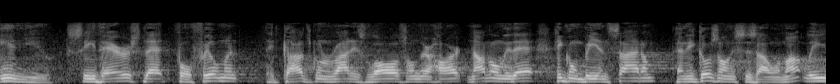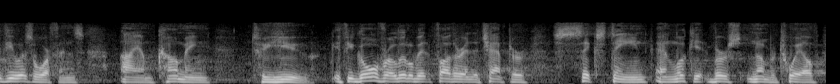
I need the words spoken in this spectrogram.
in you. See, there's that fulfillment that God's going to write His laws on their heart. Not only that, He's going to be inside them. And He goes on, He says, I will not leave you as orphans. I am coming to you. If you go over a little bit further into chapter 16 and look at verse number 12,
